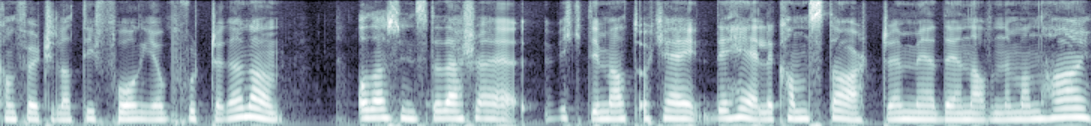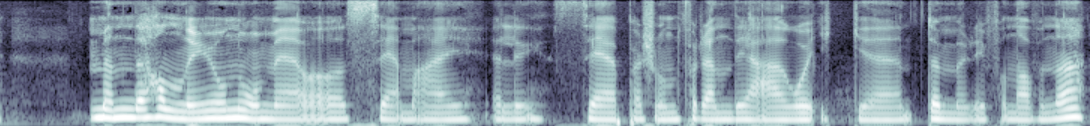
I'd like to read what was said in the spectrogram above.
kan føre til at de får jobb fortere, da. Og da syns jeg det er så viktig med at ok, det hele kan starte med det navnet man har. Men det handler jo noe med å se meg, eller se personen for den de er, og ikke dømme de for navnet.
